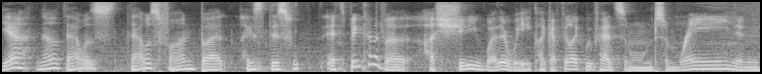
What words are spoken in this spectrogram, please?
yeah, no, that was that was fun. But I guess this it's been kind of a, a shitty weather week. Like I feel like we've had some some rain and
